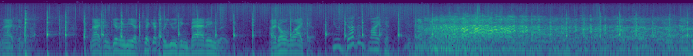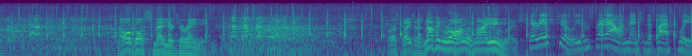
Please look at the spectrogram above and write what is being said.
Imagine. Imagine giving me a ticket for using bad English. I don't like it. You doesn't like it. No, go smell your geranium. First place, there's nothing wrong with my English. There is, too. Even Fred Allen mentioned it last week.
